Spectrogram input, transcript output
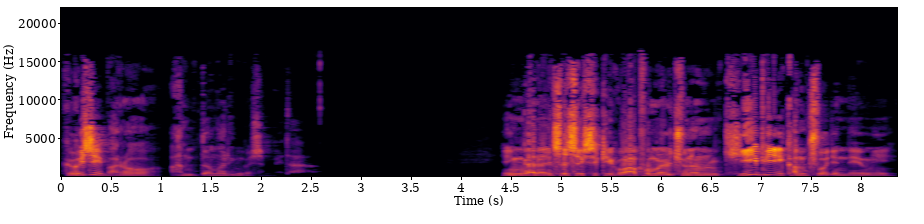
그것이 바로 암덩어리인 것입니다. 인간을 질식시키고 아픔을 주는 깊이 감추어진 내용이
